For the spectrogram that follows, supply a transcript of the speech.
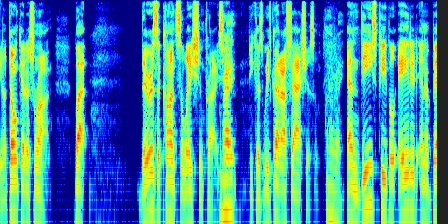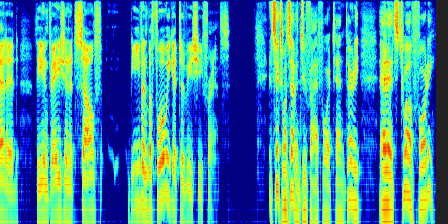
You know, don't get us wrong. But there is a consolation prize. here Right. Because we've got our fascism. All right. And these people aided and abetted the invasion itself even before we get to Vichy France. It's 617 254 1030, and it's 1240.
